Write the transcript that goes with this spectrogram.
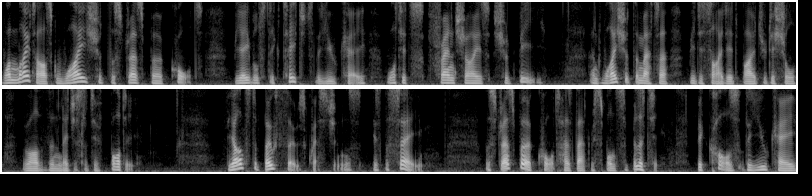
one might ask why should the Strasbourg Court be able to dictate to the UK what its franchise should be? And why should the matter be decided by a judicial rather than legislative body? The answer to both those questions is the same. The Strasbourg Court has that responsibility because the UK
